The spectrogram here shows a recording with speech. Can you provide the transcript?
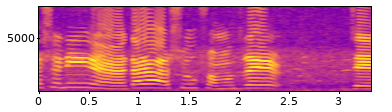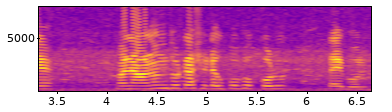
আসেনি তারা আসুক সমুদ্রের যে মানে আনন্দটা সেটা উপভোগ করুক তাই বলব।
